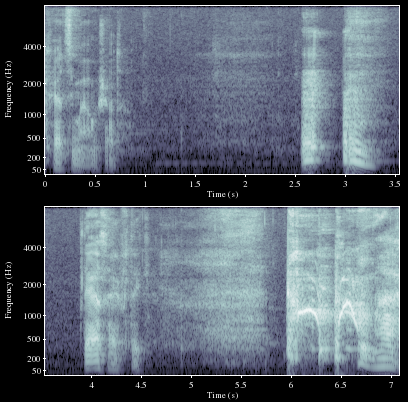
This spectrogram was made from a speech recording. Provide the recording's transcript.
gehört sich mal angeschaut. Der ist heftig. Ah,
